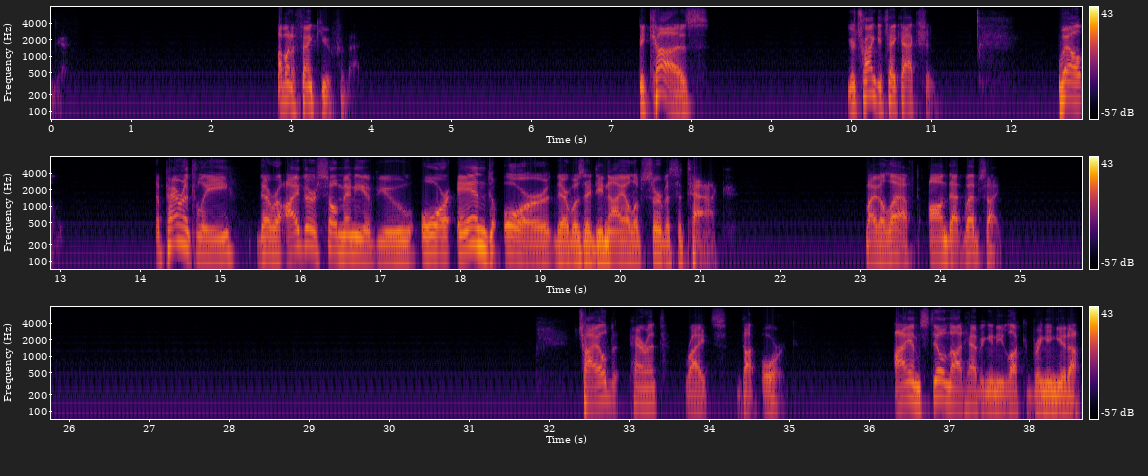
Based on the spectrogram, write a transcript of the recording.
I want to thank you for that. Because you're trying to take action. Well, apparently there were either so many of you or and or there was a denial of service attack by the left on that website. childparentrights.org. I am still not having any luck bringing it up.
